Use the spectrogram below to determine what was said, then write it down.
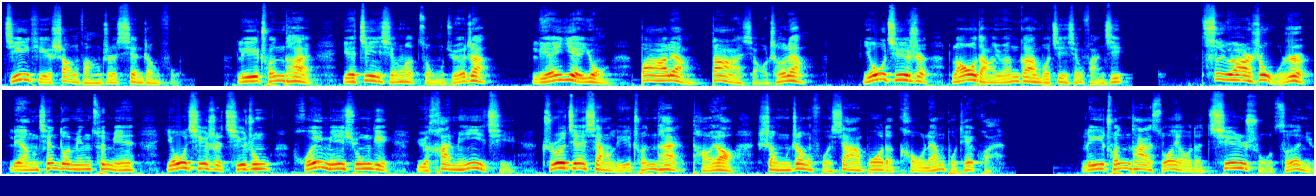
集体上访至县政府。李纯泰也进行了总决战，连夜用八辆大小车辆。尤其是老党员干部进行反击。四月二十五日，两千多名村民，尤其是其中回民兄弟与汉民一起，直接向李纯泰讨要省政府下拨的口粮补贴款。李纯泰所有的亲属子女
